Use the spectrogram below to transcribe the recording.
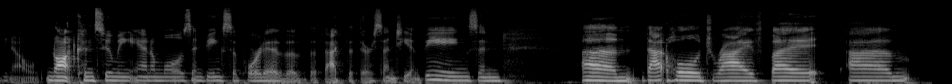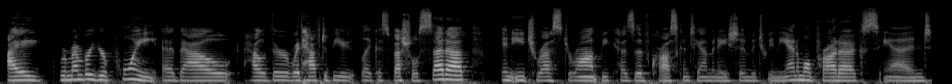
you know, not consuming animals and being supportive of the fact that they're sentient beings and um, that whole drive. But um, I remember your point about how there would have to be like a special setup in each restaurant because of cross contamination between the animal products and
